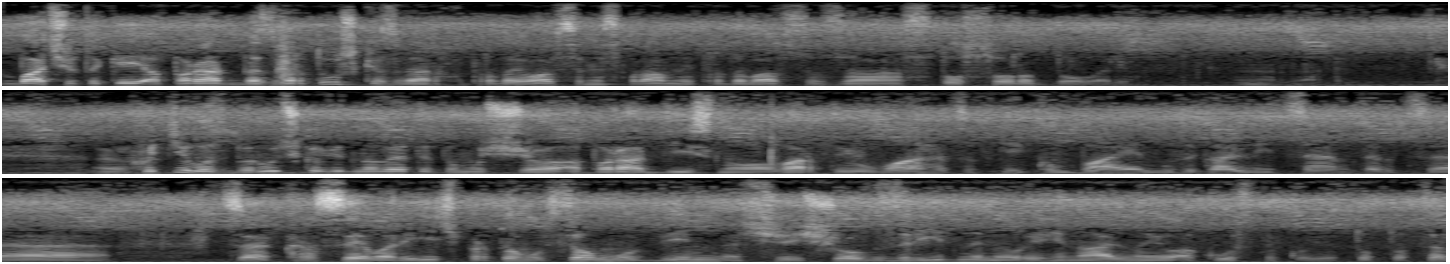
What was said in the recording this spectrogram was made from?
Бачу такий апарат без вертушки зверху, продавався несправний, продавався за 140 доларів. Ну. Е, Хотілося б ручку відновити, тому що апарат дійсно вартий уваги. Це такий комбайн, музикальний центр, це, це красива річ. При тому всьому він ще йшов з рідними оригінальною акустикою. Тобто це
